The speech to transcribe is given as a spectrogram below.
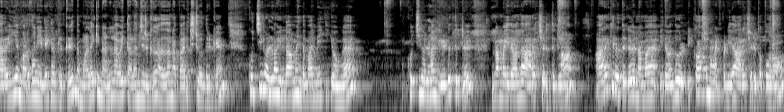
நிறைய மருதாணி இலைகள் இருக்குது இந்த மலைக்கு நல்லாவே தலைஞ்சிருக்கு அதுதான் நான் பறிச்சுட்டு வந்திருக்கேன். குச்சிகள்லாம் இல்லாமல் இந்த மாதிரி நீக்கிக்கோங்க. குச்சிகள்லாம் எடுத்துட்டு நம்ம இதை வந்து அரைச்சி எடுத்துக்கலாம். அரைக்கிறதுக்கு நம்ம இதை வந்து ஒரு டிகாஷன் ஆட் பண்ணி தான் அரைச்சி எடுக்க போகிறோம்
